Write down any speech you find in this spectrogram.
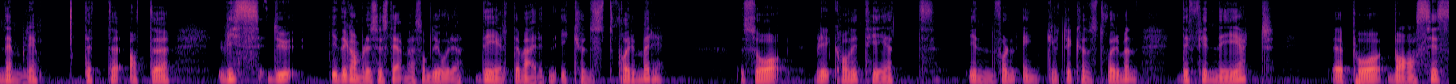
Nemlig dette at uh, hvis du i det gamle systemet, som du gjorde, delte verden i kunstformer, så blir kvalitet innenfor den enkelte kunstformen definert eh, på basis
